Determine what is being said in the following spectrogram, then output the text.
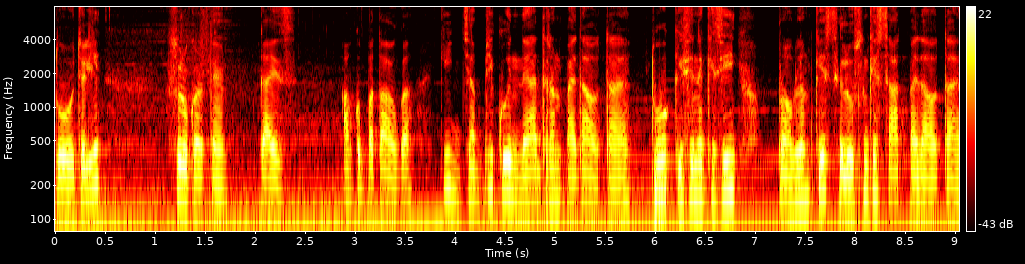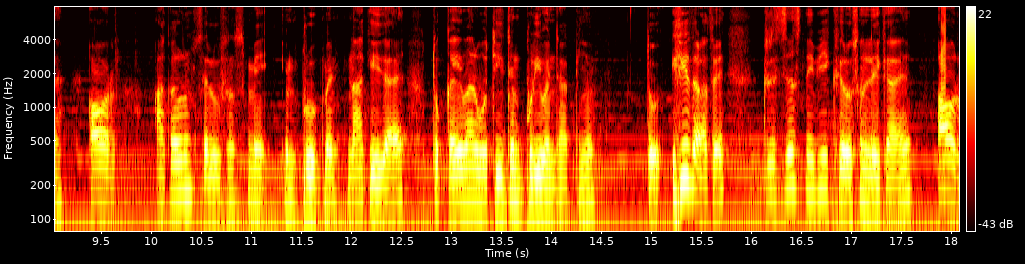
तो चलिए शुरू करते हैं। गाइज़ आपको पता होगा कि जब भी कोई नया धर्म पैदा होता है तो वो किसी न किसी प्रॉब्लम के सोल्यूशन के साथ पैदा होता है। और अगर उन सोल्यूशंस में इम्प्रूवमेंट ना की जाए तो कई बार वो चीज़ें बुरी बन जाती हैं। तो इसी तरह से क्रिश्चियंस ने भी एक सोल्यूशन लेके आए, और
